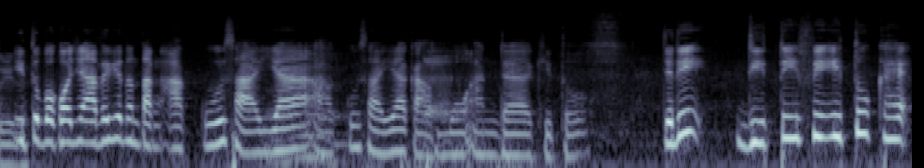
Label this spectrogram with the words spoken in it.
gitu. itu pokoknya artinya tentang aku, saya, aku, saya, kamu, anda gitu. Jadi di TV itu kayak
